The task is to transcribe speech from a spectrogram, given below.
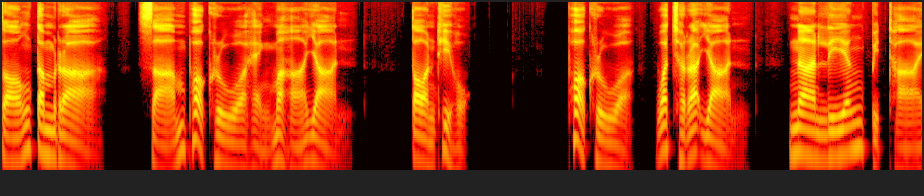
สองตำราสามพ่อครัวแห่งมหายาน ตอนที่หกพ่อครัว วัชรยาน นานเลี้ยงปิดท้าย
